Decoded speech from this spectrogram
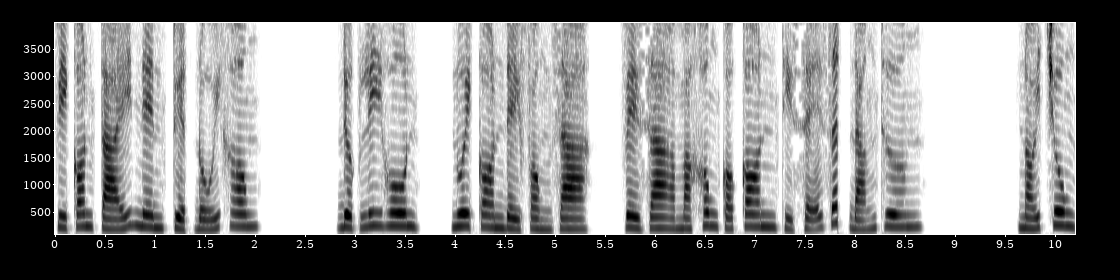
vì con cái nên tuyệt đối không. Được ly hôn, nuôi con đầy phòng già, về già mà không có con thì sẽ rất đáng thương. Nói chung,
